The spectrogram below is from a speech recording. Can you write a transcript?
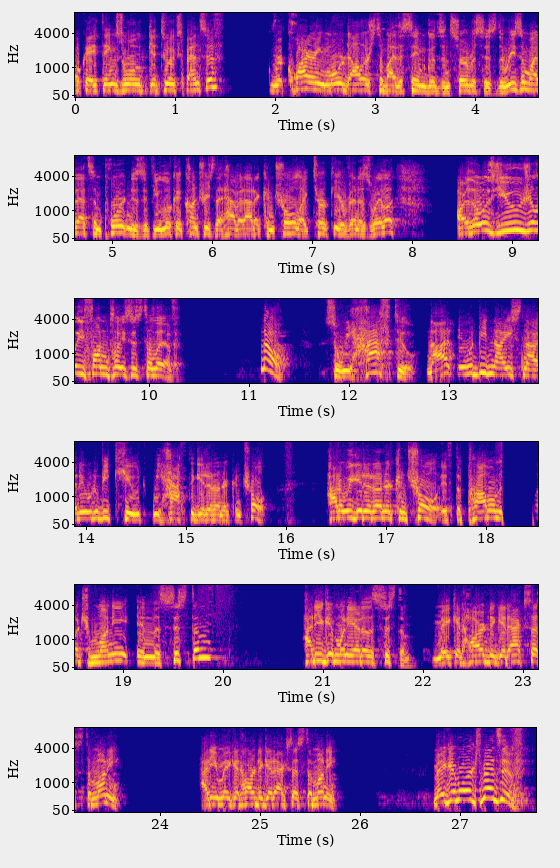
Okay, things will get too expensive, requiring more dollars to buy the same goods and services. The reason why that's important is if you look at countries that have it out of control, like Turkey or Venezuela, are those usually fun places to live? No. So we have to. Not, it would be nice, not, it would be cute. We have to get it under control. How do we get it under control? If the problem is too much money in the system, how do you get money out of the system? Make it hard to get access to money. How do you make it hard to get access to money? Make it more expensive.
